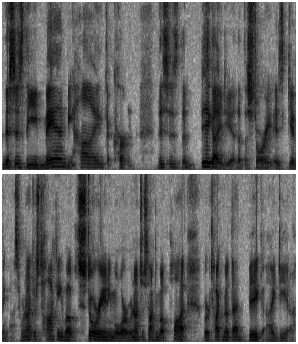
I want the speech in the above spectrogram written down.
This is the man behind the curtain. This is the big idea that the story is giving us. We're not just talking about story anymore. We're not just talking about plot, but we're talking about that big idea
